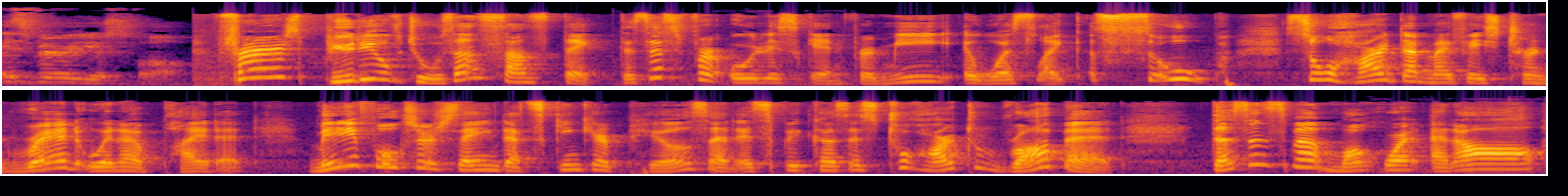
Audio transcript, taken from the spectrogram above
it's very useful. First, Beauty of Joseon Sunstick. This is for oily skin. For me, it was like a soap. So hard that my face turned red when I applied it. Many folks are saying that skincare peels and it's because it's too hard to rub it. Doesn't smell mugwort at all.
